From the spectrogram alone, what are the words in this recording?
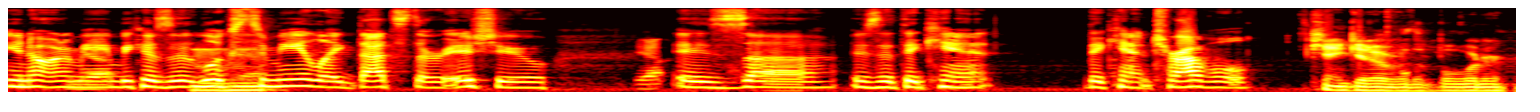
you know what I mean? Yeah. Because it looks Mhm. to me like that's their issue. Yeah. Is uh is that they can't they can't travel. Can't get over the border.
